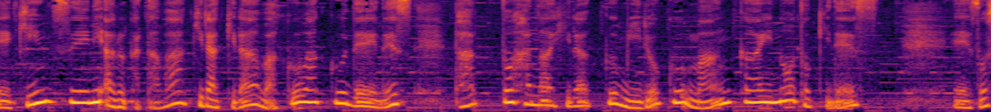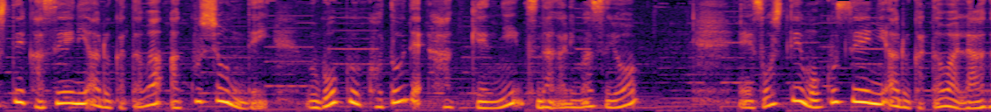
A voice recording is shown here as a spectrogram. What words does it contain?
え金星にある方はキラキラワクワクデーです。パッと花開く魅力満開の時です、えー、そして火星にある方はアクションデイ。動くことで発見につながりますよ、えー、そして木星にある方はラッ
